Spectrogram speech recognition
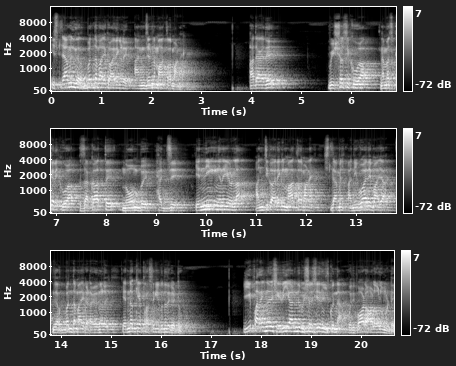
ഇസ്ലാമിൽ നിർബന്ധമായ കാര്യങ്ങൾ അഞ്ചെണ്ണം മാത്രമാണ്. അതായത് വിശ്വസിക്കുക നമസ്കരിക്കുക സക്കാത്ത് നോമ്പ് ഹജ്ജ് എന്നീ ഇങ്ങനെയുള്ള അഞ്ച് കാര്യങ്ങൾ മാത്രമാണ് ഇസ്ലാമിൽ അനിവാര്യമായ നിർബന്ധമായ ഘടകങ്ങൾ എന്നൊക്കെ പ്രസംഗിക്കുന്നത് കേട്ടു. ഈ പറയുന്നത് ശരിയാണെന്ന് വിശ്വസിച്ച് നിൽക്കുന്ന ഒരുപാട് ആളുകളുമുണ്ട്.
